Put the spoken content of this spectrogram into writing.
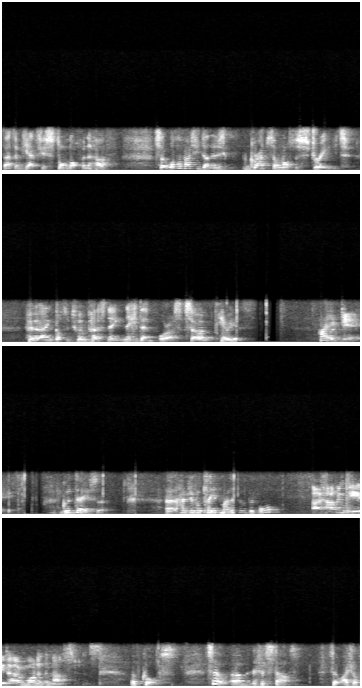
that um, he actually stormed off in a huff. So what I've actually done is grabbed someone off the street who and got him to impersonate Nicodem for us. So um, here he is. Hi. Good day. Good day, sir. Uh, have you ever played Malifaux before? I have indeed. I'm one of the masters. Of course. So, um, let us start. So I shall.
